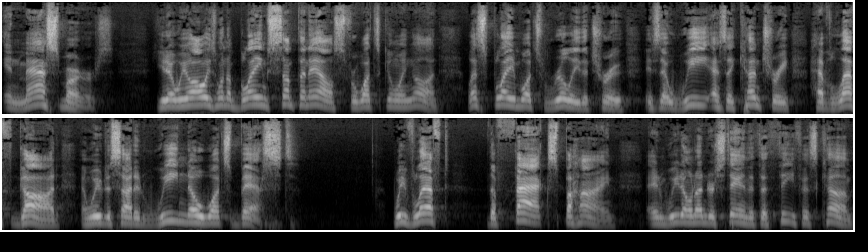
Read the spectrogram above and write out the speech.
in mass murders. You know, we always want to blame something else for what's going on. Let's blame what's really the truth is that we as a country have left God and we've decided we know what's best. We've left the facts behind and we don't understand that the thief has come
